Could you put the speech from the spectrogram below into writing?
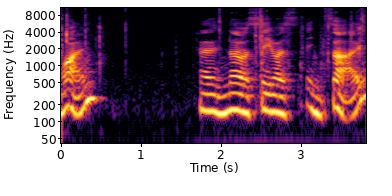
One. And now let's see what's inside.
